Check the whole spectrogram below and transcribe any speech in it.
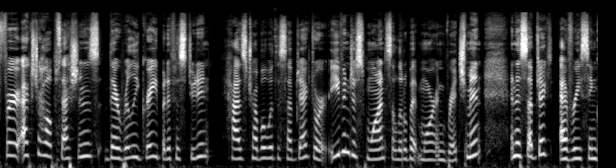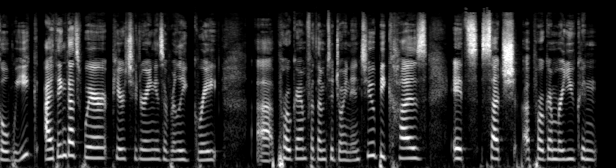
for extra help sessions they're really great but if a student has trouble with a subject or even just wants a little bit more enrichment in a subject every single week i think that's where peer tutoring is a really great uh, program for them to join into because it's such a program where you can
